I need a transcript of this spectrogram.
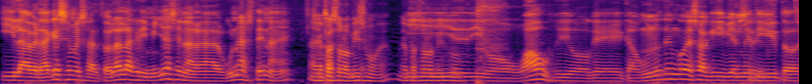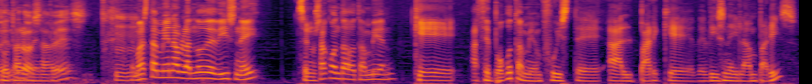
Y la verdad que se me saltó las lagrimillas en alguna escena, ¿eh? A mí me pasó lo mismo, ¿eh? Me pasó y lo mismo. digo, wow, digo que, que aún no tengo eso aquí bien metido dentro, totalmente. ¿sabes? Además, también hablando de Disney, se nos ha contado también que hace poco también fuiste al parque de Disneyland París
